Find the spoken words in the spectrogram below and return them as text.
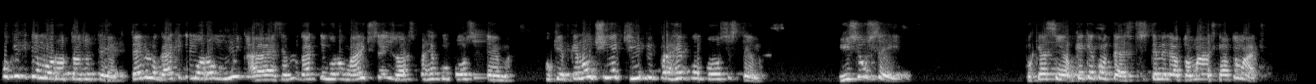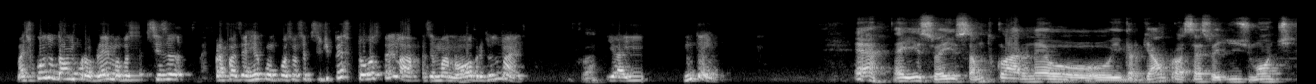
Por que, que demorou tanto tempo? Teve lugar que demorou muito, aliás, teve lugar que demorou mais de seis horas para recompor o sistema. Por quê? Porque não tinha equipe para recompor o sistema. Isso eu sei. Porque assim, o que, que acontece? O sistema é automático? É automático. Mas quando dá um problema, você precisa, para fazer a recomposição, você precisa de pessoas para ir lá, fazer manobra e tudo mais. Claro. E aí, não tem. É, é isso, é isso. Está muito claro, né, o, o Ícaro, que há um processo aí de desmonte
